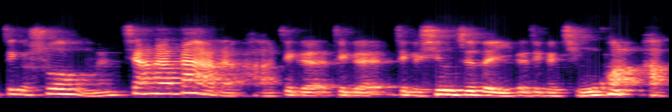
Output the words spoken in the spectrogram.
这个说我们加拿大的哈，这个这个这个薪资的一个这个情况哈。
